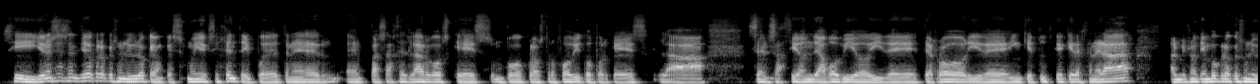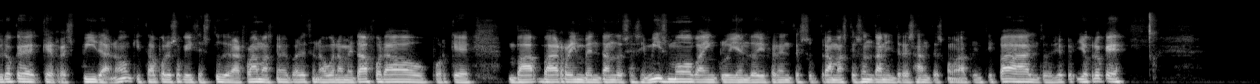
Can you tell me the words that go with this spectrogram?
Sí, yo en ese sentido creo que es un libro que aunque es muy exigente y puede tener eh, pasajes largos, que es un poco claustrofóbico porque es la sensación de agobio y de terror y de inquietud que quiere generar, al mismo tiempo creo que es un libro que, respira, ¿no? Quizá por eso que dices tú de las ramas, que me parece una buena metáfora, o porque va, reinventándose a sí mismo, va incluyendo diferentes subtramas que son tan interesantes como la principal. Entonces, yo, creo que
